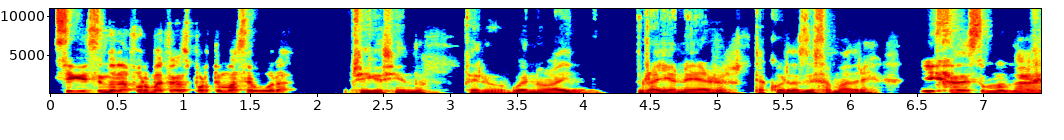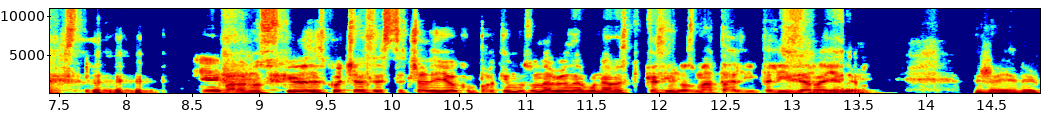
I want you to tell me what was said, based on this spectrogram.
Sigue siendo la forma de transporte más segura. Sigue siendo, pero bueno, hay Ryanair, ¿te acuerdas de esa madre? Hija de su madre. Este, para nuestros queridos escuchas, este Chad y yo compartimos un avión alguna vez que casi nos mata el infeliz de Ryanair. Ryanair,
